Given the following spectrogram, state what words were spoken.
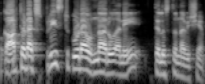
ఒక ఆర్థడాక్స్ ప్రీస్ట్ కూడా ఉన్నారు అని తెలుస్తున్న విషయం.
